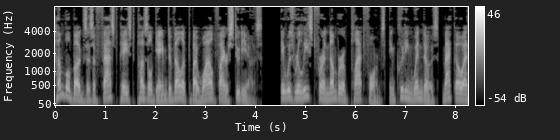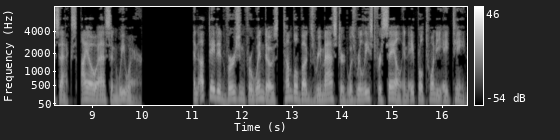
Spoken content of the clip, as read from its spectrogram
Tumblebugs is a fast-paced puzzle game developed by Wildfire Studios. It was released for a number of platforms, including Windows, Mac OS X, iOS and WiiWare. An updated version for Windows, Tumblebugs Remastered was released for sale in April 2018.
